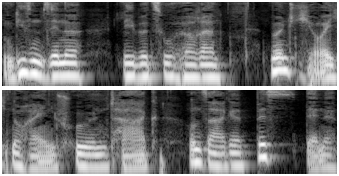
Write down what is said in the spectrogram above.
In diesem Sinne, liebe Zuhörer, wünsche ich euch noch einen schönen Tag und sage bis denne.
